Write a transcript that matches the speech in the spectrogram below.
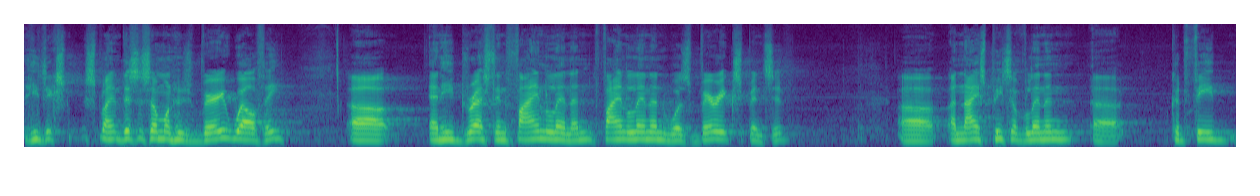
he's explained this is someone who's very wealthy, uh, and he dressed in fine linen. Fine linen was very expensive. Uh, a nice piece of linen uh, could feed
